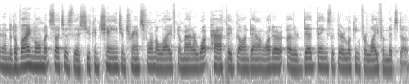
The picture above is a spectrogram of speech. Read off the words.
and in a divine moment such as this, you can change and transform a life no matter what path they've gone down, what other dead things that they're looking for life amidst of.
